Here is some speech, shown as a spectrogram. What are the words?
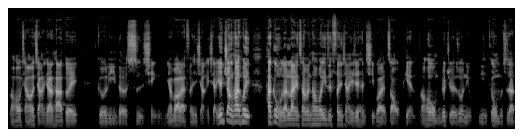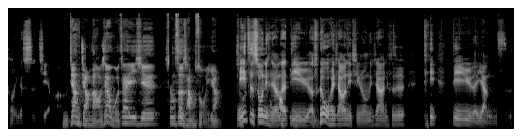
然后想要讲一下他对隔离的事情，你要不要来分享一下？因为 John 他会，他跟我在 Line 上面，他会一直分享一些很奇怪的照片，然后我们就觉得说你你跟我们是在同一个世界嘛。你这样讲的，好像我在一些声色场所一样。你一直说你很像在地狱啊，所以我很想要你形容一下，就是地地狱的样子。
